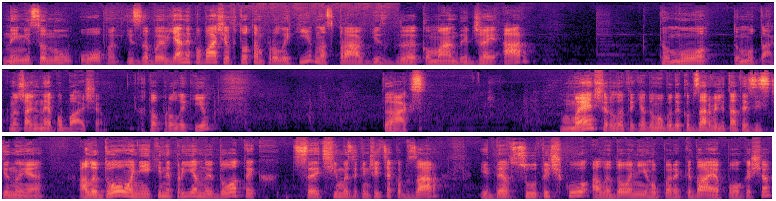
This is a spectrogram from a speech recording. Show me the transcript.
не місанув опен і забив. Я не побачив, хто там пролетів насправді з команди JR. Тому, тому так, на жаль, не побачив, хто пролетів. Такс. Меншер летить, я думаю, буде Кобзар вилітати зі стіни. Але Доуні, який неприємний дотик. Це чим і закінчиться Кобзар. Іде в сутичку, але Доуні його перекидає поки що.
